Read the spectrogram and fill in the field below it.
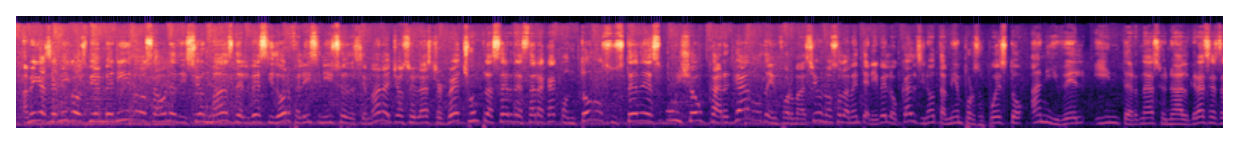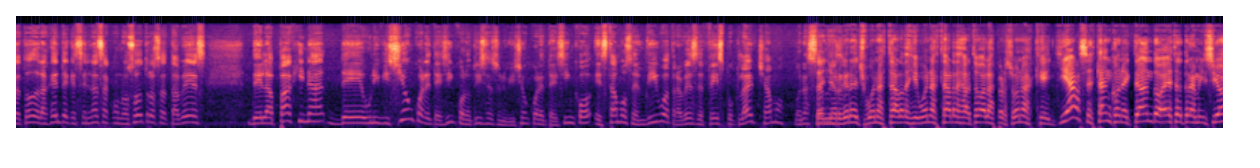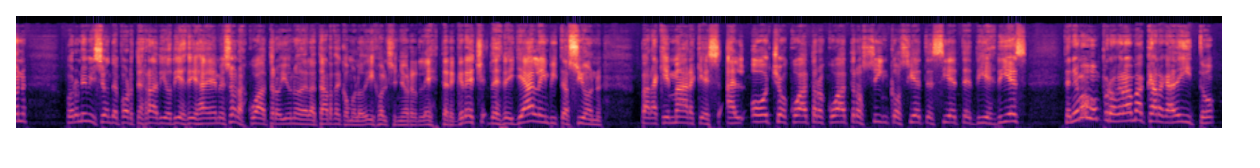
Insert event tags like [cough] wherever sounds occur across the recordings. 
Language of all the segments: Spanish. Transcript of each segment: Amigas y amigos, bienvenidos a una edición más del Vestidor. Feliz inicio de semana. Yo soy Lester Gretsch. Un placer de estar acá con todos ustedes. Un show cargado de información, no solamente a nivel local, sino también, por supuesto, a nivel internacional. Gracias a toda la gente que se enlaza con nosotros a través de la página de Univisión 45, Noticias Univisión 45. Estamos en vivo a través de Facebook Live. Chamo, buenas tardes. Señor Grech, buenas tardes y buenas tardes a todas las personas que ya se están conectando a esta transmisión por Univisión Deportes Radio 1010 AM. Son las 4 y 1 de la tarde, como lo dijo el señor Lester Grech. Desde ya la invitación para que marques al 844-577-1010. Tenemos un programa cargadito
